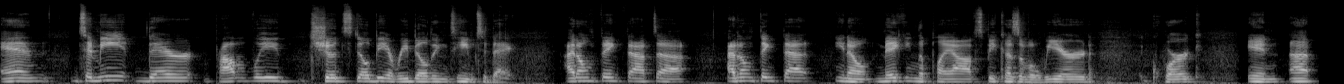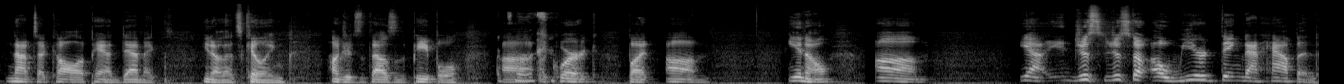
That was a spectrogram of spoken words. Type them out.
And to me, there probably should still be a rebuilding team today. I don't think that uh, I don't think that you know making the playoffs because of a weird quirk in uh, not to call a pandemic, you know that's killing hundreds of thousands of people, a quirk, uh, a quirk but um, you know, um, yeah, just just a, a weird thing that happened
